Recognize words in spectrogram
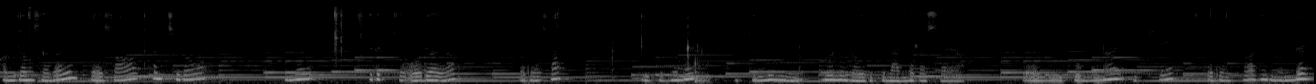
검정색을 넣어서 펀치로 눈을 이렇게 오려요 오려서 이 부분을 이렇게 눈, 눈으로 이렇게 만들었어요 이 부분을 이렇게 그려서 했는데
